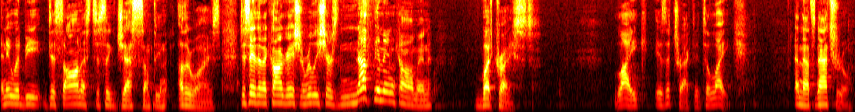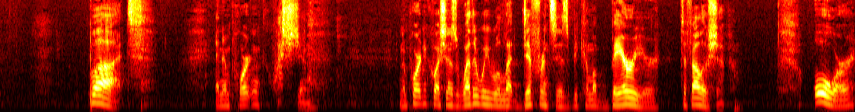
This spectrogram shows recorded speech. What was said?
And it would be dishonest to suggest something otherwise. To say that a congregation really shares nothing in common but Christ. Like is attracted to like, and that's natural. But an important question an important question is whether we will let differences become a barrier to fellowship or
